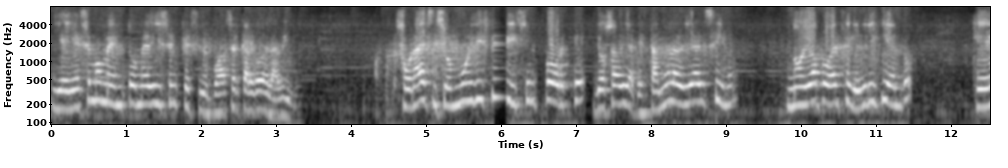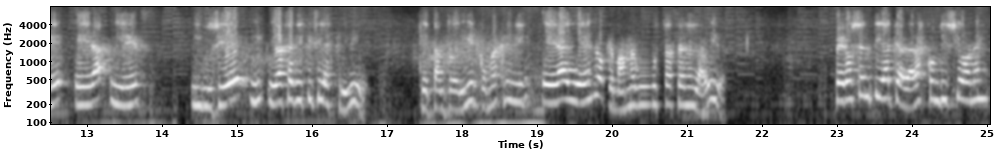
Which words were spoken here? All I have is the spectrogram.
y en ese momento me dicen que si me puedo hacer cargo de la vida fue una decisión muy difícil porque yo sabía que estando en la vida del cine no iba a poder seguir dirigiendo, que era y es, inclusive iba a ser difícil escribir, que tanto dirigir como escribir era y es lo que más me gusta hacer en la vida. Pero sentía que había las condiciones,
